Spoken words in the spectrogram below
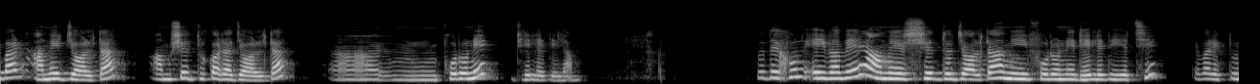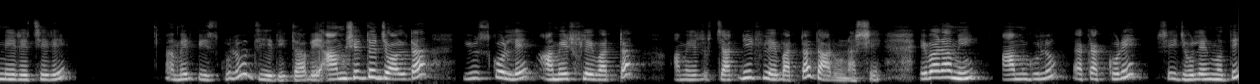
এবার আমের জলটা, আম সেদ্ধ করা জলটা ফোড়নে ঢেলে দিলাম। তো দেখুন, এইভাবে আমের সেদ্ধ জলটা আমি ফোড়নে ঢেলে দিয়েছি। এবার একটু নেড়ে চেড়ে আমের পিসগুলো দিয়ে দিতে হবে। আম সেদ্ধ জলটা ইউজ করলে আমের ফ্লেভারটা আমের চাটনির ফ্লেভারটা দারুণ আসে। এবার আমি আমগুলো এক এক করে সেই ঝোলের মধ্যে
